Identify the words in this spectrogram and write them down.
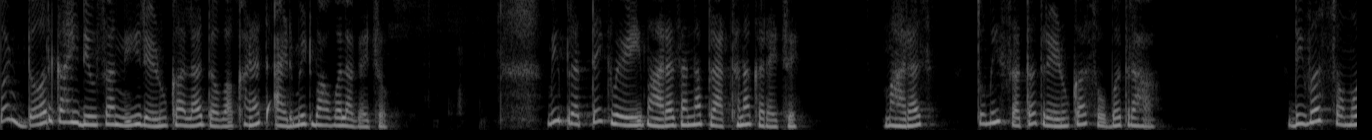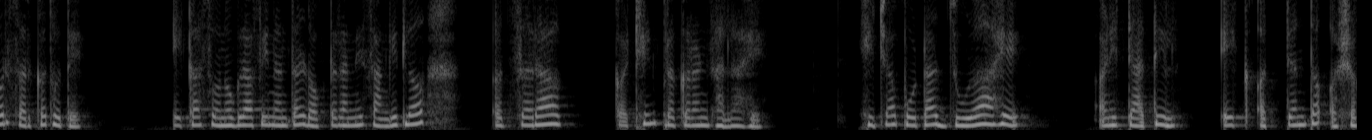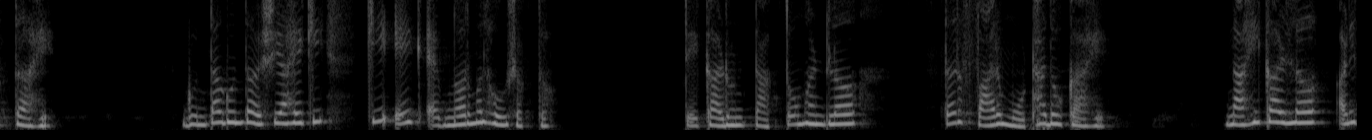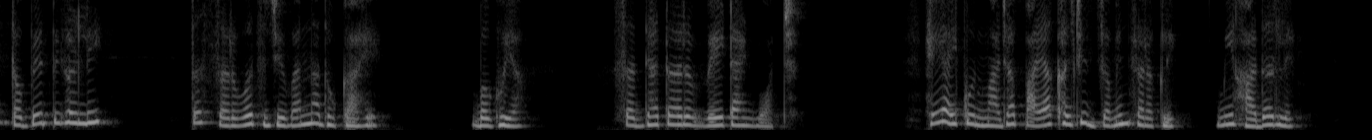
पण दर काही दिवसांनी रेणुकाला दवाखान्यात ॲडमिट व्हावं लागायचं. मी प्रत्येक वेळी महाराजांना प्रार्थना करायचे. महाराज तुम्ही सतत रेणुकासोबत राहा. दिवस समोर सरकत होते. एका सोनोग्राफीनंतर डॉक्टरांनी सांगितलं जरा कठीण प्रकरण झालं आहे. हिच्या पोटात जुळं आहे आणि त्यातील एक अत्यंत अशक्त आहे. गुंतागुंत अशी आहे की की एक ॲबनॉर्मल होऊ शकतं. ते काढून टाकतो म्हटलं तर फार मोठा धोका आहे. नाही काढलं आणि तब्येत बिघडली तर सर्वच जीवांना धोका आहे. बघूया. सध्या तर वेट अँड वॉच. हे ऐकून माझ्या पायाखालची जमीन सरकली. मी हादरले.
